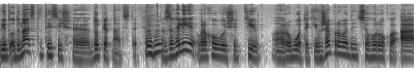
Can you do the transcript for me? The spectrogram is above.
від 11 тисяч е, до 15. Uh -huh. Взагалі, враховуючи ті е, роботи, які вже проведені цього року, а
